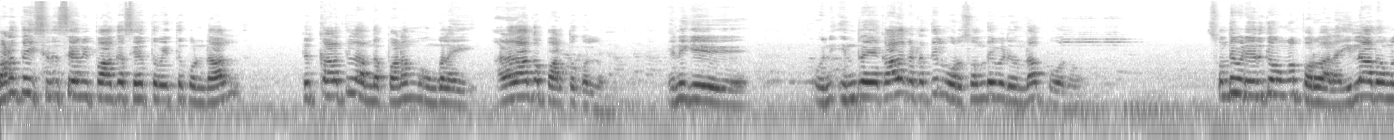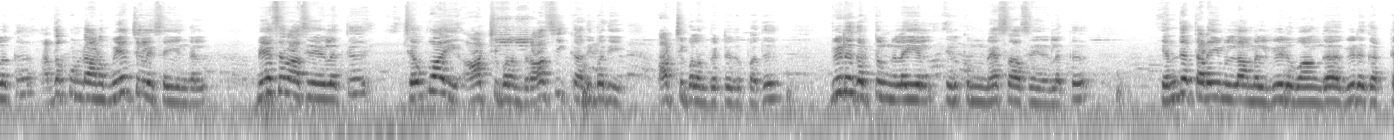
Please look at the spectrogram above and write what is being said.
பணத்தை சிறு சேமிப்பாக சேர்த்து வைத்து கொண்டால் பிற்காலத்தில் அந்த பணம் உங்களை அழகாக பார்த்து கொள்ளும். இன்னைக்கு இன்றைய காலகட்டத்தில் ஒரு சொந்த வீடு இருந்தால் போதும். சொந்த வீடு இருக்கவங்க பரவாயில்ல. இல்லாதவங்களுக்கு அதற்குண்டான முயற்சிகளை செய்யுங்கள். மேசராசினியர்களுக்கு செவ்வாய் ஆட்சி பலம் ராசிக்கு அதிபதி ஆட்சி பலம் பெற்றிருப்பது வீடு கட்டும் நிலையில் இருக்கும் மேசராசினியர்களுக்கு எந்த தடையும் இல்லாமல் வீடு வாங்க வீடு கட்ட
